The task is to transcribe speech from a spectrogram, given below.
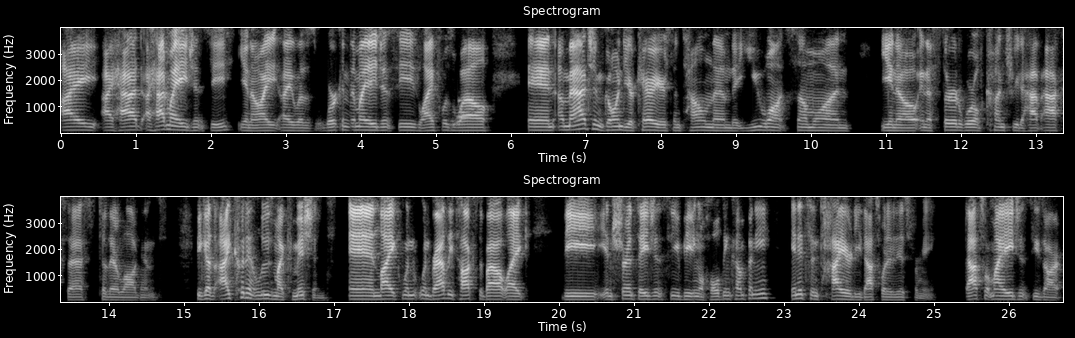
I I had I had my agency. You know, I I was working in my agencies. Life was well, and imagine going to your carriers and telling them that you want someone, you know, in a third world country to have access to their logins because I couldn't lose my commissions. And like when when Bradley talks about like the insurance agency being a holding company in its entirety, that's what it is for me. That's what my agencies are.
